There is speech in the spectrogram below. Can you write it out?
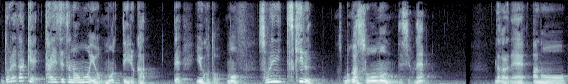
どれだけ大切な思いを持っているかっていうことも、それに尽きる。僕はそう思うんですよね。だからね、あの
